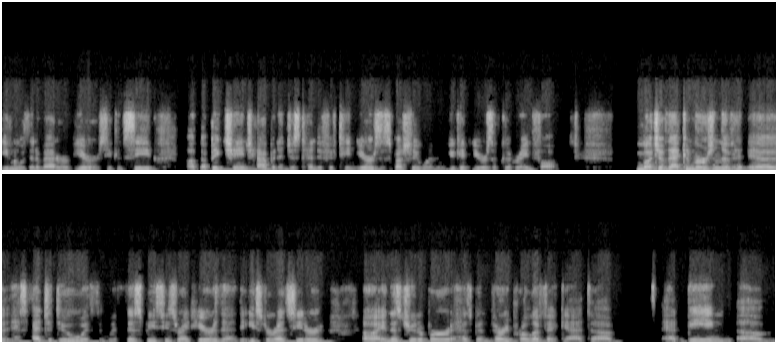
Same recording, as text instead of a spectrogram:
even within a matter of years. You can see a, a big change happen in just 10 to 15 years, especially when you get years of good rainfall much of that conversion of, uh, has had to do with with this species right here, the, the eastern red cedar, uh, and this juniper has been very prolific at um, at being um,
